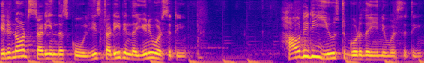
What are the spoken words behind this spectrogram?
he did not study in the school, he studied in the university. How did he used to go to the university?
